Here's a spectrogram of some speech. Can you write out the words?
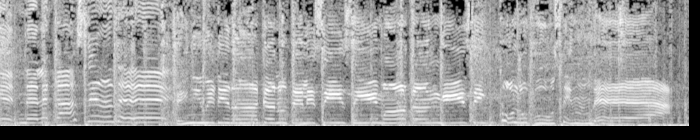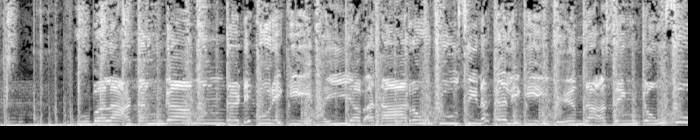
ఎన్నెల కాసిందే. తినివిడి రాకను తెలిసి సీమా తంగి సిక్కులు పూసిందే. కుబలాటంగా ముందటి కురికి అయ్యవతారం చూసిన కలిగి ఏందా శంకం చూ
